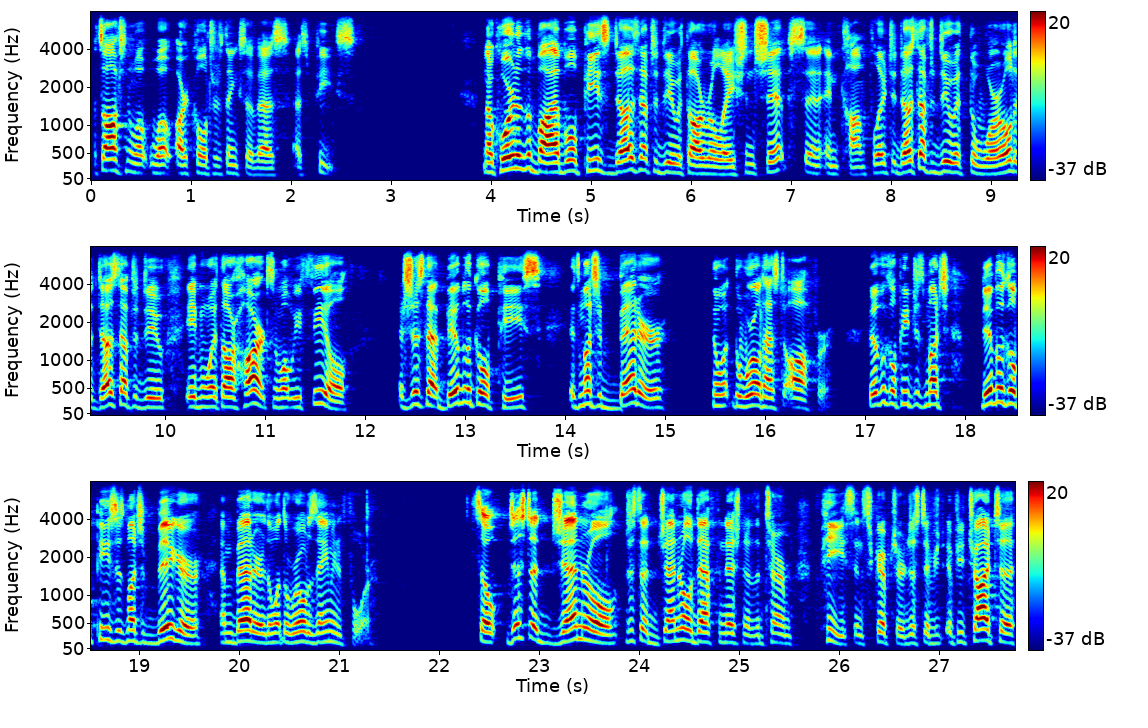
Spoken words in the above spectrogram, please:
That's often what, what our culture thinks of as, as peace. Now, according to the Bible, peace does have to do with our relationships and, and conflict. It does have to do with the world. It does have to do even with our hearts and what we feel. It's just that biblical peace is much better than what the world has to offer. Biblical peace is much biblical peace is much bigger and better than what the world is aiming for. So just a general, just a general definition of the term peace in Scripture. Just if you, if you try to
